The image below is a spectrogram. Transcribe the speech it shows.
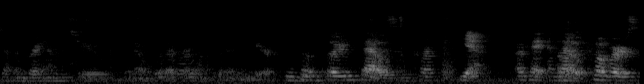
seven grand to, you know, whatever I wanna put in a year. So thirty thousand, correct? Yeah. Okay, and that covers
